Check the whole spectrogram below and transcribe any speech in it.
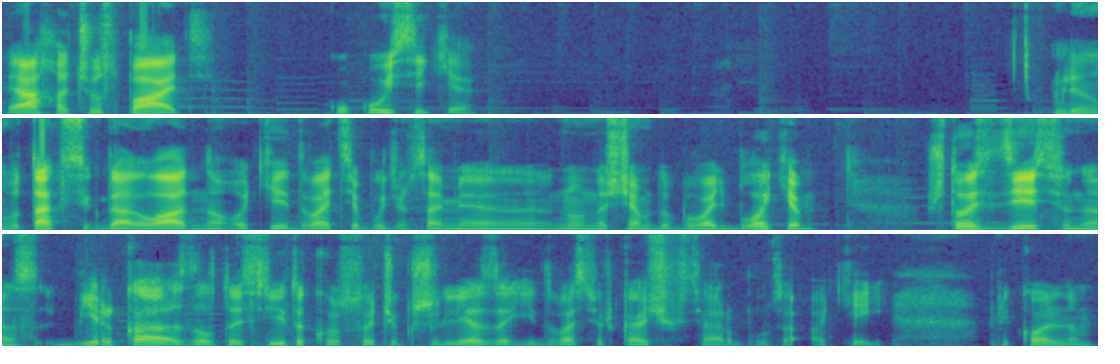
Я хочу спать. Кукусики. Блин, вот так всегда. Ладно, окей, давайте будем сами, ну, начнем добывать блоки. Что здесь у нас? Бирка, золотой слиток, кусочек железа и два сверкающихся арбуза. Окей, прикольно.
